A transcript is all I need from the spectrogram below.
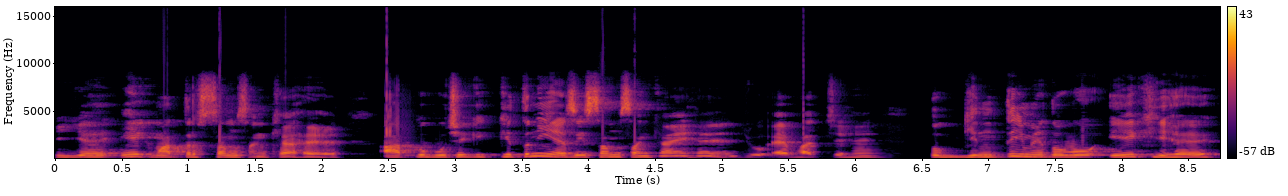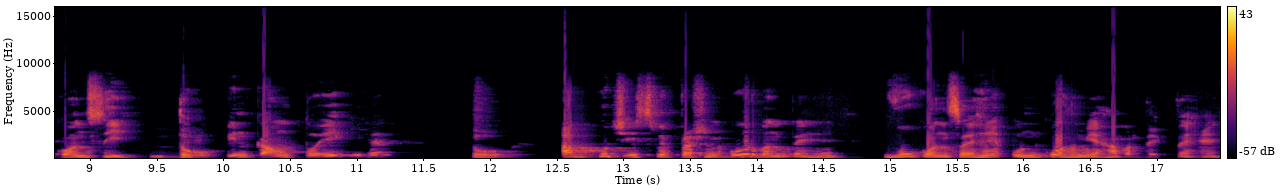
कि यह एकमात्र सम संख्या है। आपको पूछे कि कितनी ऐसी सम संख्याएँ हैं जो अभाज्य हैं? तो गिनती में तो वो एक ही है। कौन सी? दो। इन काउंट तो एक ही है। तो अब कुछ इस पे प्रश्न और बनते हैं। वो कौन से हैं? उनको हम यहाँ पर देखते हैं।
